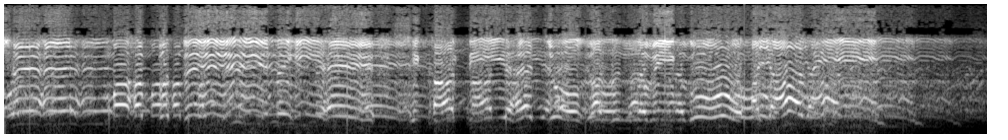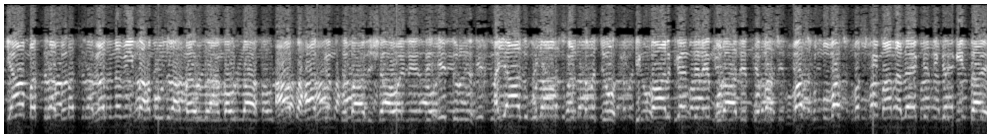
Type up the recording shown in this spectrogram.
شے ہے، محبت نہیں ہے۔ سکھاتی ہے جو غز نبی کو کیا مطلب غز نبی محمود رحمہ اللہ، مولا، آپ حاکم سے بادشاہ ہوئے نے تے ادھر ایاز غلام سن جو اقبال کہندے نے، مراد تے بس بس بس بس کی معنی لے کے ذکر کیتا ہے،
